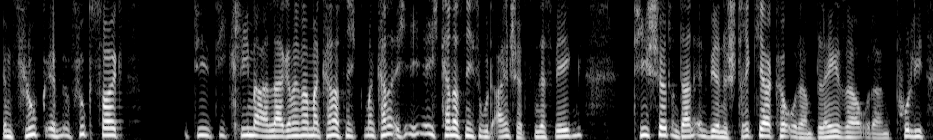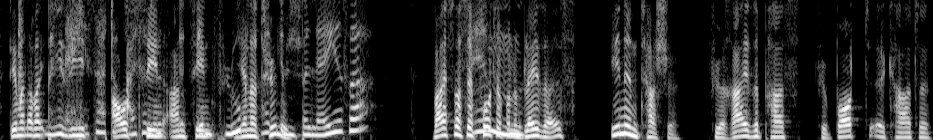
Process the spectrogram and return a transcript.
im Flug, im Flugzeug, die, die Klimaanlage, man kann das nicht, man kann, ich, ich kann das nicht so gut einschätzen. Deswegen T-Shirt und dann entweder eine Strickjacke oder ein Blazer oder ein Pulli, den man aber easy Blazer, Alter, du ausziehen, sitzt anziehen. Im Flugzeug, ja, natürlich. Im Blazer? Weißt du, was der Tim. Vorteil von einem Blazer ist? Innentasche für Reisepass, für Bordkarte.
